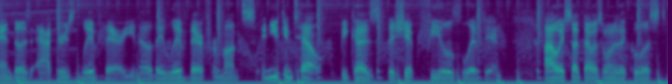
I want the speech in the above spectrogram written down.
and those actors live there. You know, they live there for months, and you can tell because the ship feels lived in. I always thought that was one of the coolest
